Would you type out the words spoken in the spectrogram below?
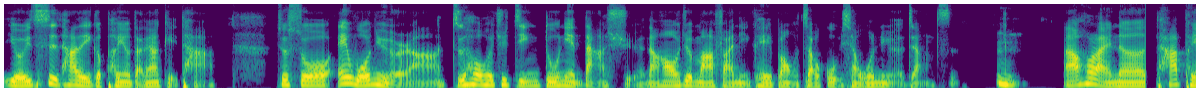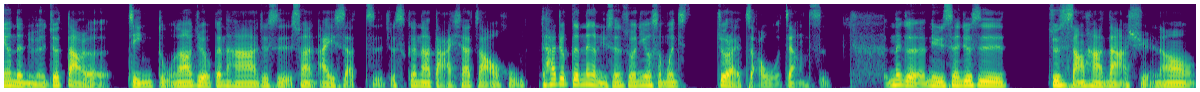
有一次他的一个朋友打电话给他，就说：“哎、我女儿啊，之后会去京都念大学，然后就麻烦你可以帮我照顾一下我女儿这样子。”嗯然后后来呢，他朋友的女儿就到了京都，然后就有跟他就是算挨下子，就是跟他打一下招呼。他就跟那个女生说：“你有什么问题就来找我。”这样子，那个女生就是就是上他的大学，然后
